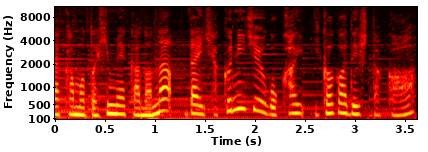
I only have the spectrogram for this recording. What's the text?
中本姫香のな第125回いかがでしたか？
